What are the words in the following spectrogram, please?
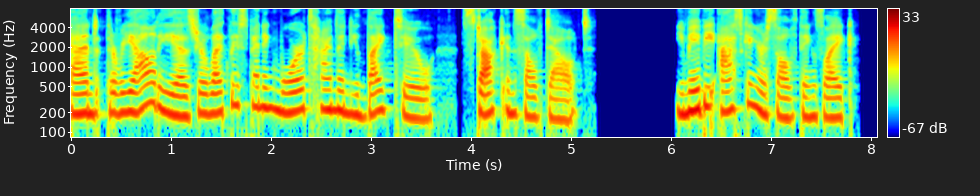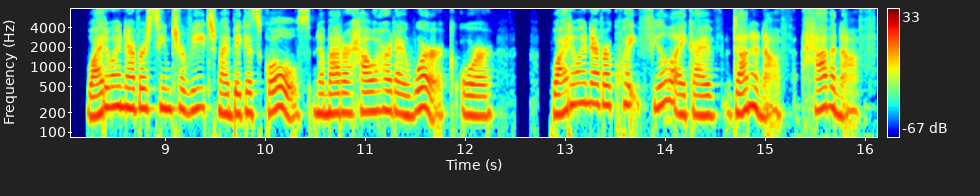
And the reality is, you're likely spending more time than you'd like to stuck in self doubt. You may be asking yourself things like, Why do I never seem to reach my biggest goals, no matter how hard I work? Or, Why do I never quite feel like I've done enough, have enough,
